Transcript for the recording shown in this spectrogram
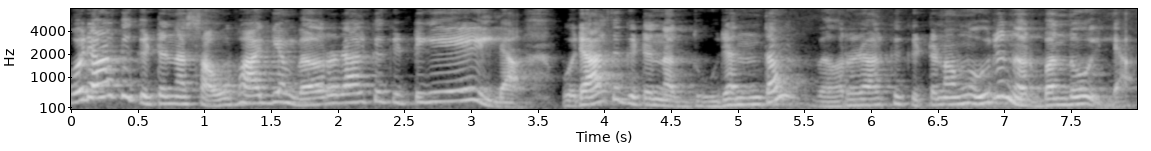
ഒരാൾക്ക് കിട്ടുന്ന സൗഭാഗ്യം വേറൊരാൾക്ക് കിട്ടുകയേയില്ല. ഒരാൾക്ക് കിട്ടുന്ന ദുരന്തം വേറൊരാൾക്ക് കിട്ടണമെന്ന് ഒരു നിർബന്ധവും ഇല്ല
